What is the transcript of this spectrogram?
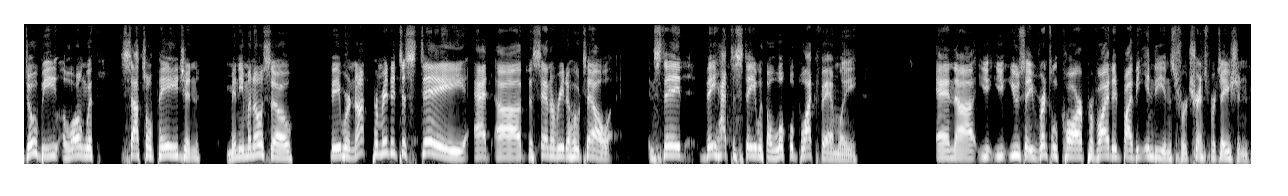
Doby, along with Satchel Paige and Minnie Minoso, they were not permitted to stay at uh, the Santa Rita Hotel. Instead, they had to stay with a local black family and uh, you, you use a rental car provided by the Indians for transportation.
